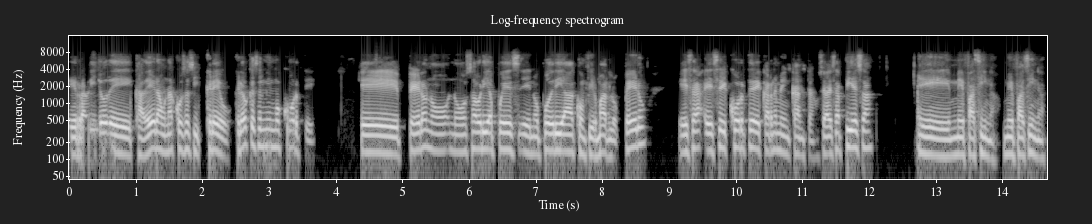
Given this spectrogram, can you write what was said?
eh, rabillo de cadera, una cosa así, creo. Creo que es el mismo corte. Eh, pero no, no sabría, pues, eh, no podría confirmarlo. Pero esa, ese corte de carne me encanta. O sea, esa pieza eh, me fascina, me fascina.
